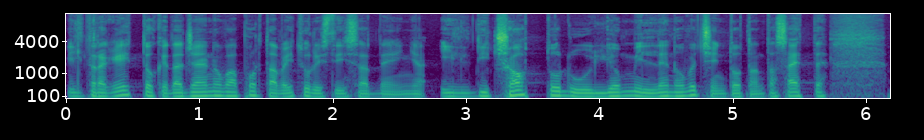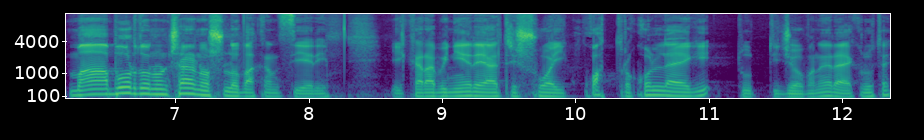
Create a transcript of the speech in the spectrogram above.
il traghetto che da Genova portava i turisti in Sardegna, il 18 luglio 1987. Ma a bordo non c'erano solo vacanzieri. Il carabiniere e altri suoi quattro colleghi, tutti giovani reclute,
